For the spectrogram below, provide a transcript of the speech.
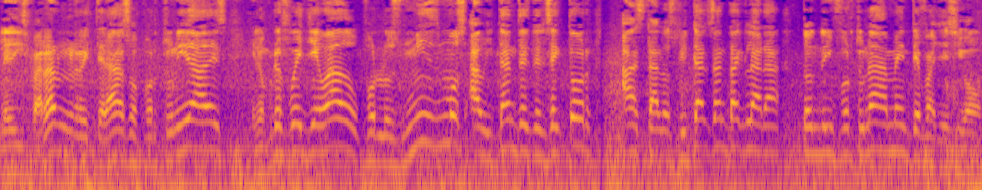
Le dispararon en reiteradas oportunidades, el hombre fue llevado por los mismos habitantes del sector hasta el Hospital Santa Clara, donde infortunadamente falleció.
